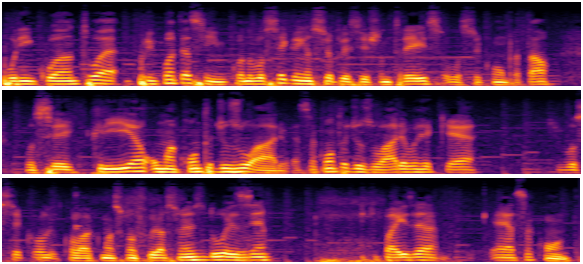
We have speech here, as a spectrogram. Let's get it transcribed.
Por enquanto é, por enquanto é assim, quando você ganha o seu PlayStation 3 ou você compra tal, você cria uma conta de usuário. Essa conta de usuário requer que você col- coloque umas configurações do exemplo de que país é, é essa conta.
